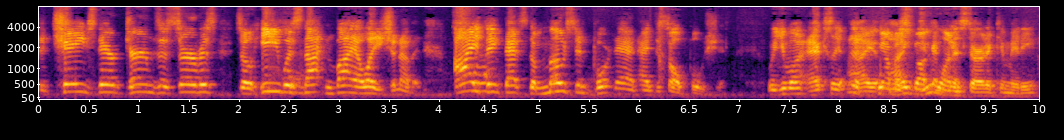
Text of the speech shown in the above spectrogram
to change their terms of service so he was not in violation of it. I think that's the most important. And I just all bullshit. Well, you want actually, I, yeah, I'm a I do want to start a committee.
